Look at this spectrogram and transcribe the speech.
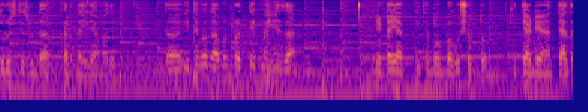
दुरुस्तीसुद्धा करता येईल यामध्ये. तर इथे बघा आपण प्रत्येक महिन्याचा डेटा या इथे ब- बघू शकतो की त्या डे त्यात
